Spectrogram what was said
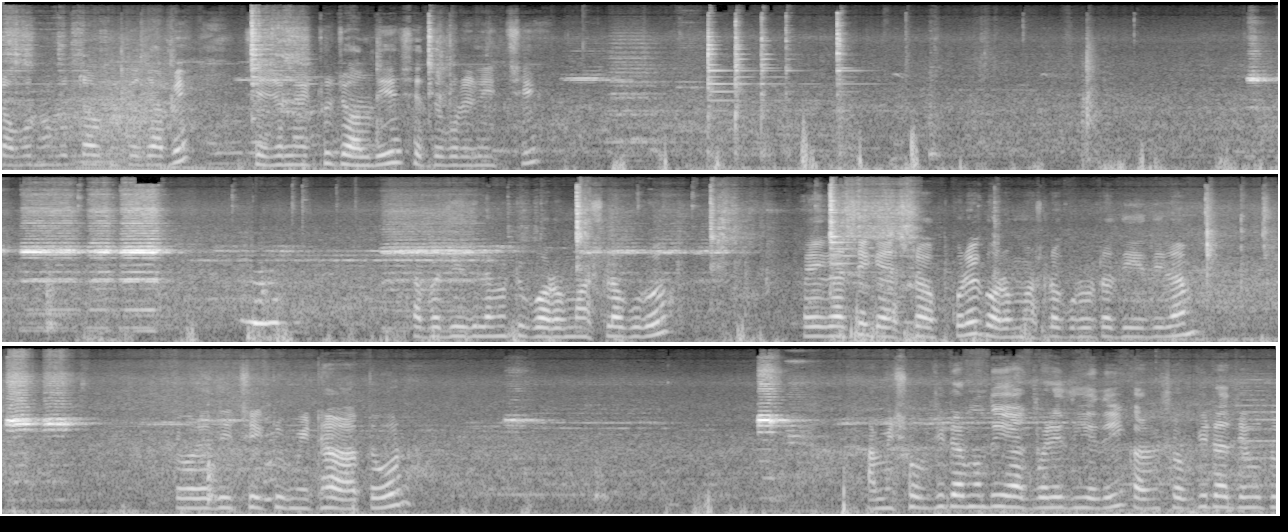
লবণ হলুদটাও ঢুকে যাবে। সেই জন্য একটু জল দিয়ে সেদ্ধ করে নিচ্ছি। তারপর দিয়ে দিলাম একটু গরম মশলা গুঁড়ো। হয়ে গেছে, গ্যাসটা অফ করে গরম মশলা গুঁড়োটা দিয়ে দিলাম। এবারে দিচ্ছি একটু মিঠা আতর। আমি সবজিটার মধ্যেই একবারে দিয়ে দিই, কারণ সবজিটা যেহেতু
